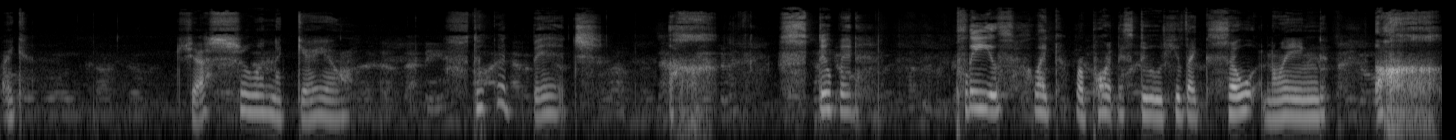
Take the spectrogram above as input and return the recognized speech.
like. Joshua Nagale. Stupid bitch. Ugh. Stupid. Please, like, report this dude. He's, like, so annoying. Ugh.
